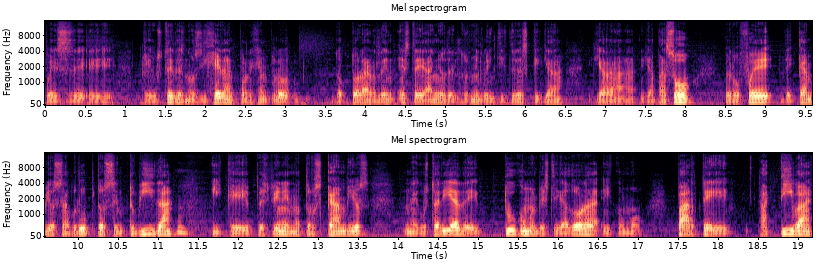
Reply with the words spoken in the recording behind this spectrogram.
pues eh, eh, que ustedes nos dijeran, por ejemplo, doctor Arlen, este año del 2023 que ya, ya, ya pasó, pero fue de cambios abruptos en tu vida y que pues vienen otros cambios. Me gustaría de tú como investigadora y como parte activa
